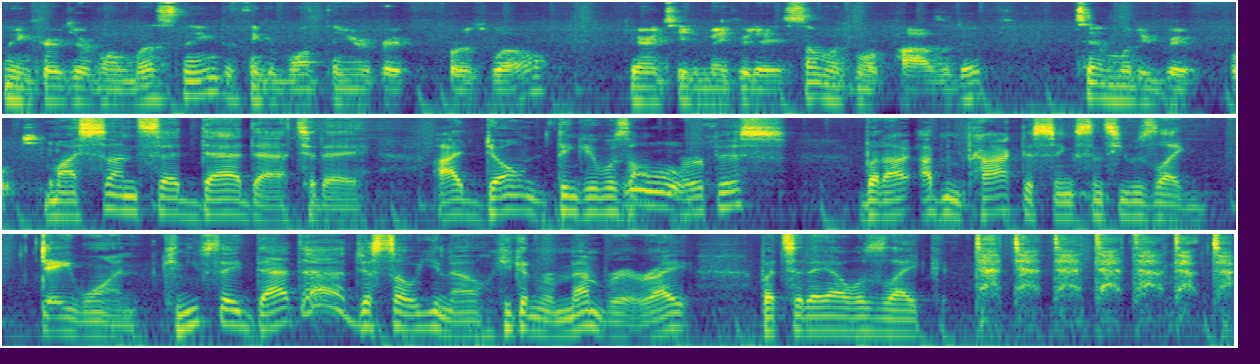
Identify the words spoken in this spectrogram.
We encourage everyone listening to think of one thing you're grateful for as well, guaranteed to make your day so much more positive. Tim, what are you grateful for today? My son said dada today. I don't think it was on Ooh. purpose, but I, have been practicing since he was like day one. Can you say dada? Just so, you know, he can remember it, right? But today I was like, da, da, da, da, da, da, da.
